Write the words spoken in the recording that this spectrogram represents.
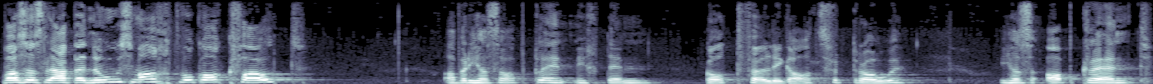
was das Leben ausmacht, wo Gott gefällt, aber ich habe es abgelehnt, mich dem Gott völlig anzuvertrauen. Ich habe es abgelehnt,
